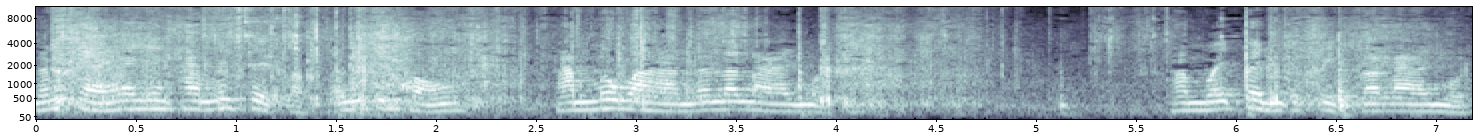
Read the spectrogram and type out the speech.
น้ำแข็งยังทำไม่เสร็จหรอก อันนี้เป็นของทำเมื่อวานแล้วละลายหมดทำไว้เต็มกระติกละลายหมด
